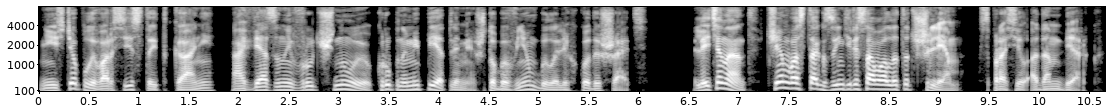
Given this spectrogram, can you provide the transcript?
не из теплой ворсистой ткани, а вязанный вручную, крупными петлями, чтобы в нем было легко дышать. «Лейтенант, чем вас так заинтересовал этот шлем?» — спросил Адамберг.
